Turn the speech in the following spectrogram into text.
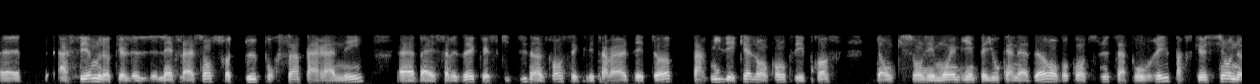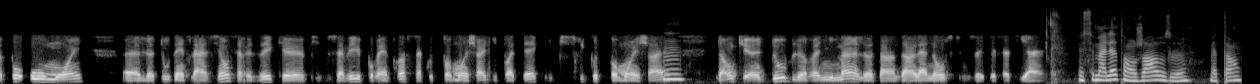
euh, affirme là, que l'inflation sera 2% par année. Euh, ben, ça veut dire que ce qu'il dit, dans le fond, c'est que les travailleurs de l'État, parmi lesquels on compte les profs, donc qui sont les moins bien payés au Canada, on va continuer de s'appauvrir parce que si on n'a pas au moins euh, le taux d'inflation, ça veut dire que, puis vous savez, pour un prof, ça coûte pas moins cher l'hypothèque, l'épicerie coûte pas moins cher. Mm. Donc, il y a un double reniement là, dans, dans l'annonce qui nous a été faite hier. Monsieur Mallette, on jase, là, mettons.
